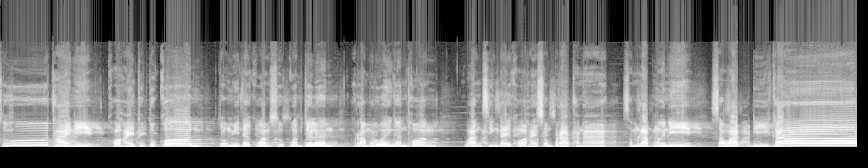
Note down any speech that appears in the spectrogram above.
สุดท้ายนี้ขอให้ทุกๆคน จงมีแต่ความสุขความเจริญ ร่ำรวยเงินทองหวังสิ่งใดขอให้สมปรารถนาสำหรับมือนี้ สวัสดีครับ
